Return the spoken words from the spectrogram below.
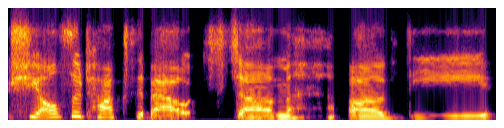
she also talks about some of the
